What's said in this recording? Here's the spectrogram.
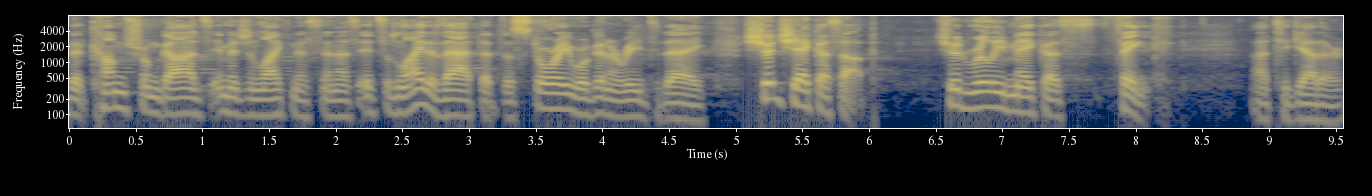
that comes from God's image and likeness in us. It's in light of that that the story we're going to read today should shake us up, should really make us think uh, together.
